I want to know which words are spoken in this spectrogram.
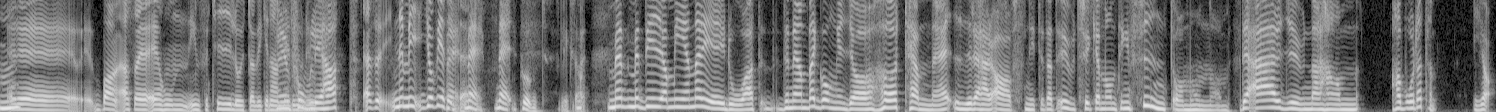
Mm. Är, det barn, alltså, är hon infertil och utav vilken Är det en anledning? foliehatt? Alltså, nej men jag vet Nej, inte. nej, nej. Punkt. Liksom. Men, men det jag menar är ju då att den enda gången jag har hört henne i det här avsnittet att uttrycka någonting fint om honom, det är ju när han har vårdat henne. Ja.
